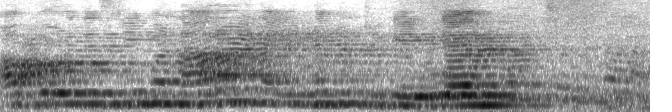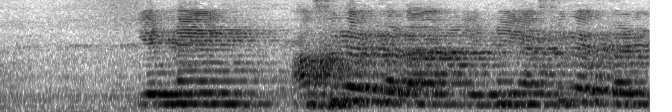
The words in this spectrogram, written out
அப்பொழுது ஸ்ரீமன் நாராயணா என்னவென்று கேட்க என்னை அசுரர்களால் என்னை அசுரர்கள்?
